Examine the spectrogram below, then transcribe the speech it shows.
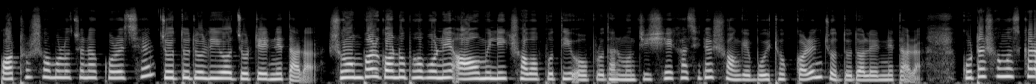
কঠোর সমালোচনা করেছেন চোদ্দ দলীয় জোটের নেতারা। সোমবার গণভবনে আওয়ামী লীগ সভাপতি ও প্রধানমন্ত্রী শেখ হাসিনার সঙ্গে বৈঠক করেন চোদ্দ দলের নেতারা। কোটা সংস্কার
